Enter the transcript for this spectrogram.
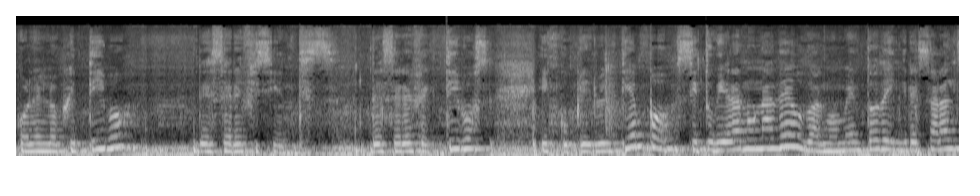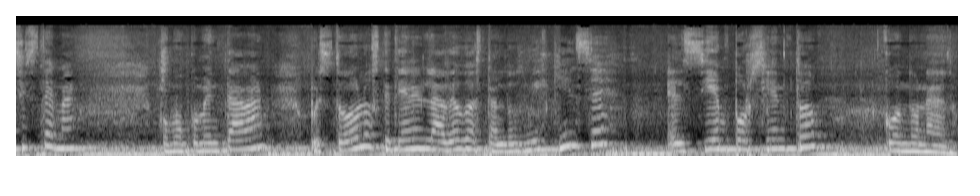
con el objetivo de ser eficientes, de ser efectivos y cumplir el tiempo. Si tuvieran una deuda al momento de ingresar al sistema, como comentaban, pues todos los que tienen la deuda hasta el 2015, el 100% condonado,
